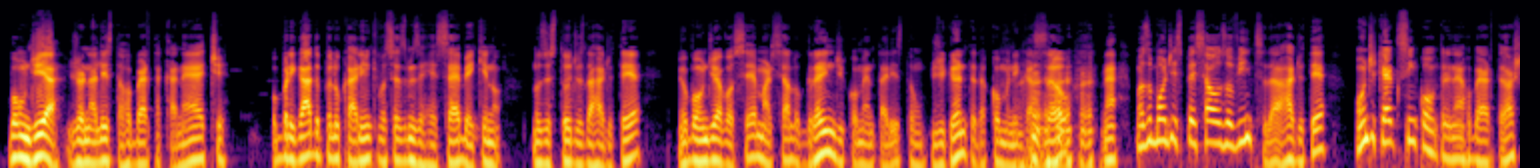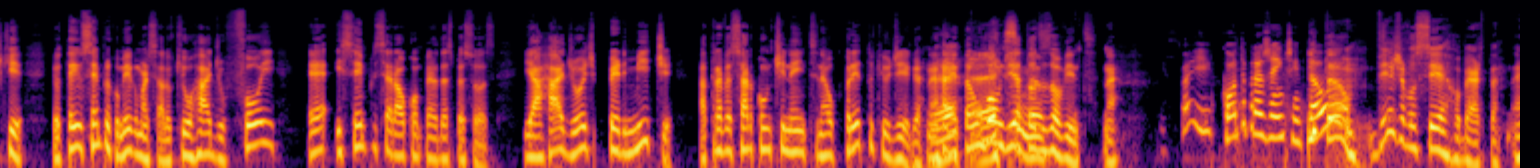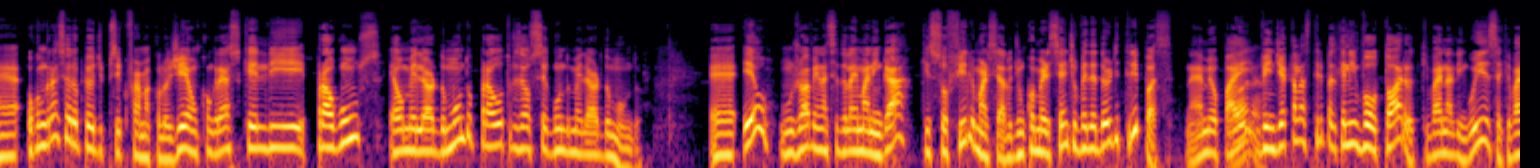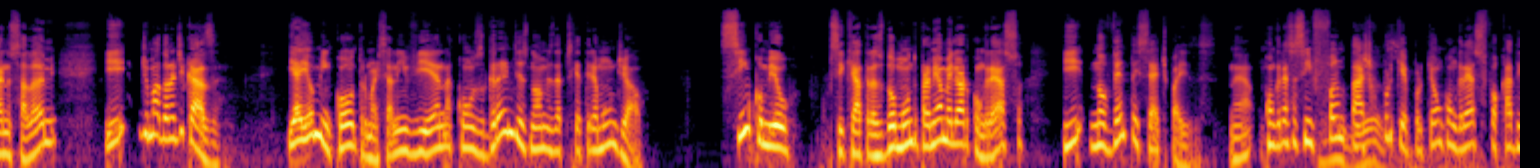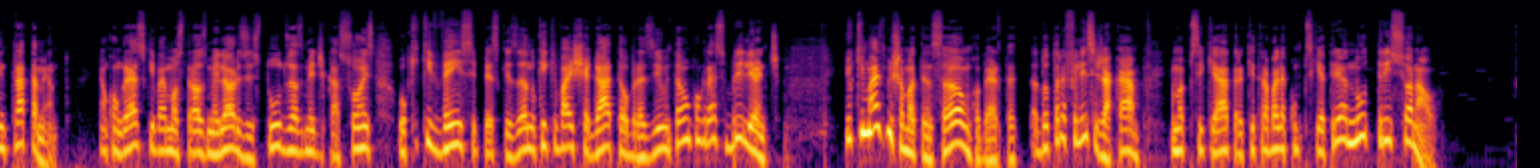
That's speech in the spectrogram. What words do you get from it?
Bom dia, jornalista Roberta Canetti. Obrigado pelo carinho que vocês me recebem aqui no, nos estúdios da Rádio T. Meu bom dia a você, Marcelo, grande comentarista, um gigante da comunicação, né? Mas um bom dia especial aos ouvintes da Rádio T, onde quer que se encontre, né, Roberto? Eu acho que eu tenho sempre comigo, Marcelo, que o rádio foi, é e sempre será o companheiro das pessoas. E a rádio hoje permite atravessar continentes, né? O preto que o diga, né? É, então, um bom é dia a todos os ouvintes, né? Isso aí. Conta pra gente, então. Então, veja você, Roberta. É, o Congresso Europeu de Psicofarmacologia é um congresso que ele, para alguns, é o melhor do mundo, para outros é o segundo melhor do mundo. É, eu, um jovem nascido lá em Maringá, que sou filho, Marcelo, de um comerciante, um vendedor de tripas. Né? Meu pai Olha. vendia aquelas tripas, aquele envoltório que vai na linguiça, que vai no salame, e de uma dona de casa. E aí eu me encontro, Marcelo, em Viena com os grandes nomes da psiquiatria mundial. 5 mil psiquiatras do mundo, para mim é o melhor congresso e 97 países. Né? Um congresso assim fantástico. Por quê? Porque é um congresso focado em tratamento. É um congresso que vai mostrar os melhores estudos, as medicações, o que, que vem se pesquisando, o que, que vai chegar até o Brasil. Então é um congresso brilhante. E o que mais me chama a atenção, Roberta, a doutora Felícia Jacá é uma psiquiatra que trabalha com psiquiatria nutricional.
